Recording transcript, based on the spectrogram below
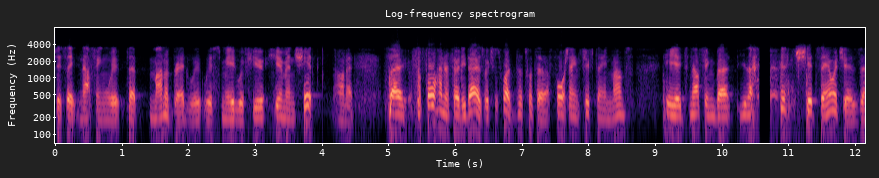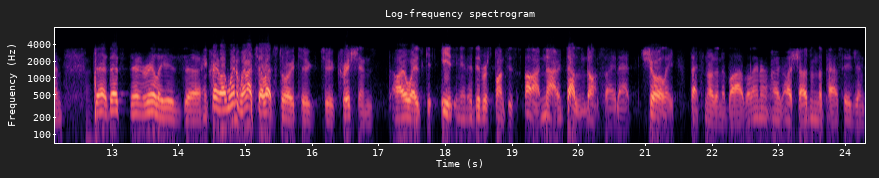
just eat nothing with that manna bread we're, we're smeared with hu- human shit on it. So for 430 days, which is what that's what's a 14, 15 months, he eats nothing but you know shit sandwiches, and that that that really is uh, incredible. When when I tell that story to to Christians, I always get it, and the response is, "Oh no, it does not say that. Surely that's not in the Bible." And I, I showed them the passage, and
